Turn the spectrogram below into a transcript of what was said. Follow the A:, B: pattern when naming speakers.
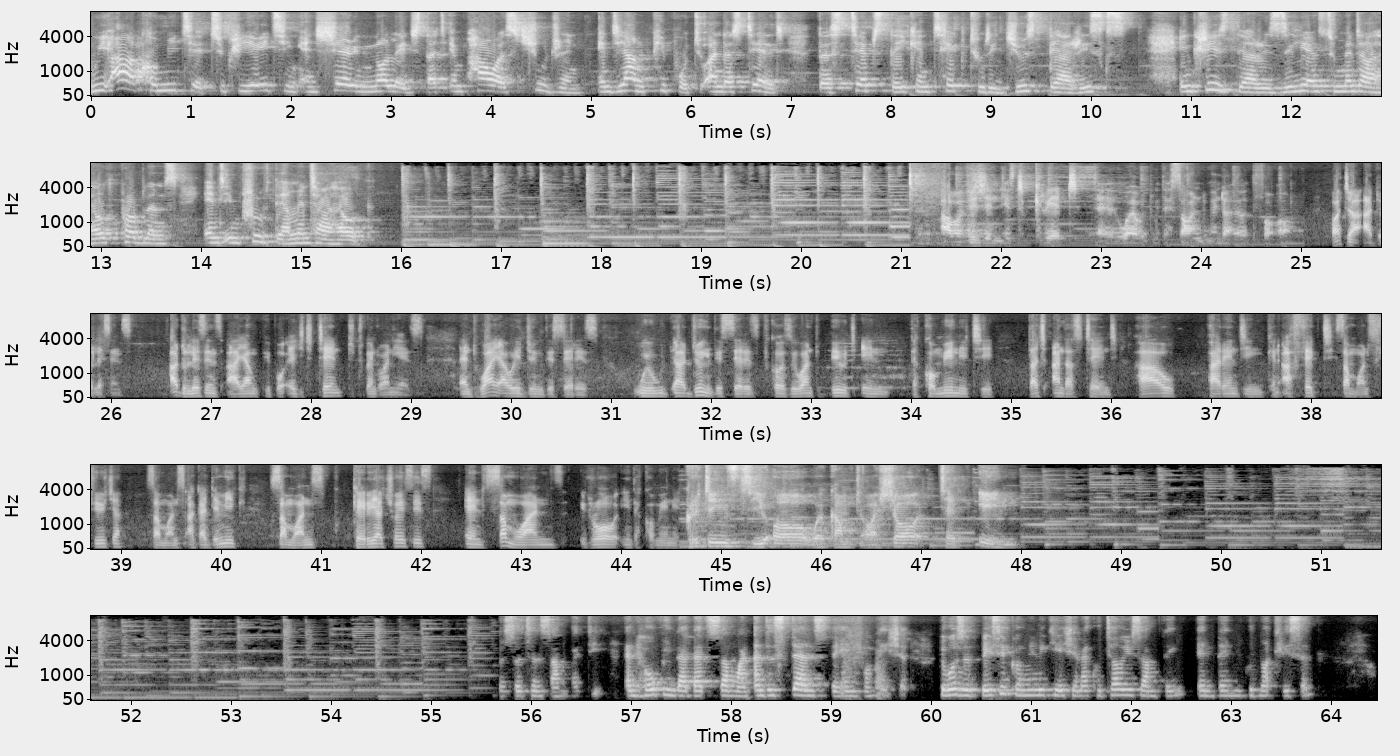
A: We are committed to creating and sharing knowledge that empowers children and young people to understand the steps they can take to reduce their risks, increase their resilience to mental health problems, and improve their mental health.
B: Our vision is to create a world with a sound mental health for all. What are adolescents? Adolescents are young people aged 10 to 21 years. And why are we doing this series? We are doing this series because we want to build in the community that understand how parenting can affect someone's future, someone's academic, someone's career choices, and someone's role in the community.
C: Greetings to you all. Welcome to our show, Tap In.
D: a certain somebody and hoping that that someone understands the information. Because with basic communication, I could tell you something and then you could not listen.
